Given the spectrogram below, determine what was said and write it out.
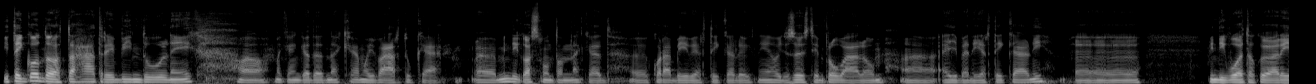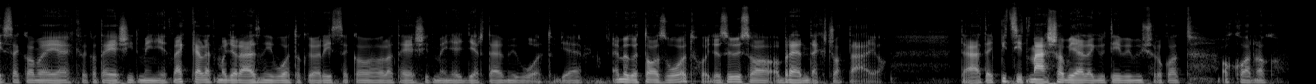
Itt egy gondolattal hátrébb indulnék, ha megengeded nekem, hogy vártuk-e. Mindig azt mondtam neked korábbi évértékelőknél, hogy az ősztén próbálom egyben értékelni. Mindig voltak olyan részek, amelyeknek a teljesítményét meg kellett magyarázni, voltak olyan részek, ahol a teljesítmény egyértelmű volt. Ugye emögött az volt, hogy az ősz a brandek csatája. Tehát egy picit másabb jellegű tévéműsorokat akarnak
